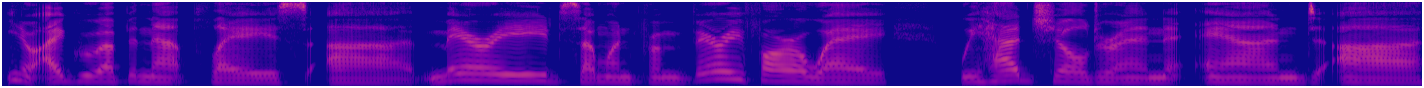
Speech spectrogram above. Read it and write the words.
you know, I grew up in that place, uh, married someone from very far away. We had children, and uh,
